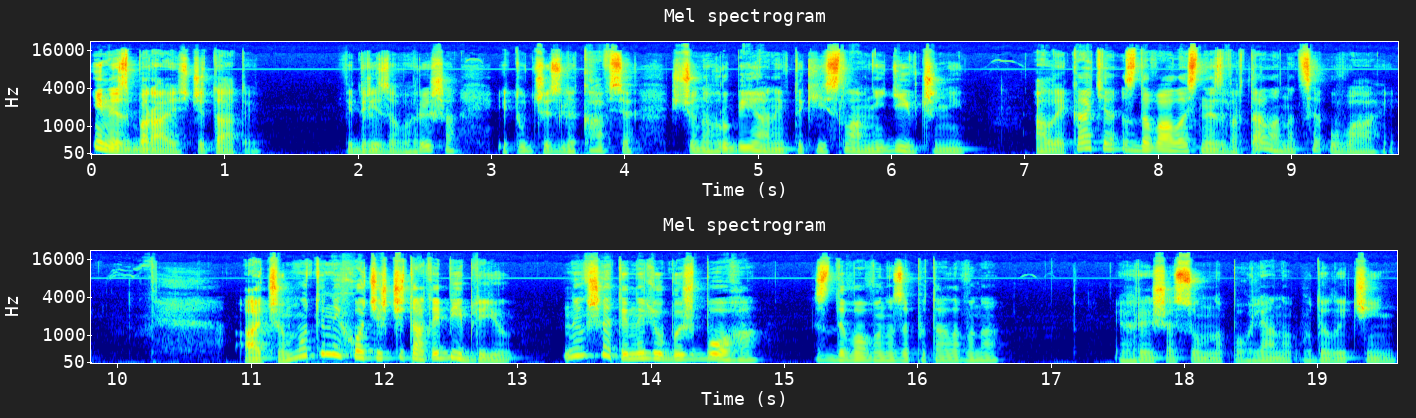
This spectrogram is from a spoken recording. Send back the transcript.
і не збираюсь читати, відрізав Гриша і тут же злякався, що нагрубіянив такій славній дівчині. Але Катя, здавалось, не звертала на це уваги. А чому ти не хочеш читати Біблію? Невже ти не любиш Бога? здивовано запитала вона. Гриша сумно поглянув у далечінь.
